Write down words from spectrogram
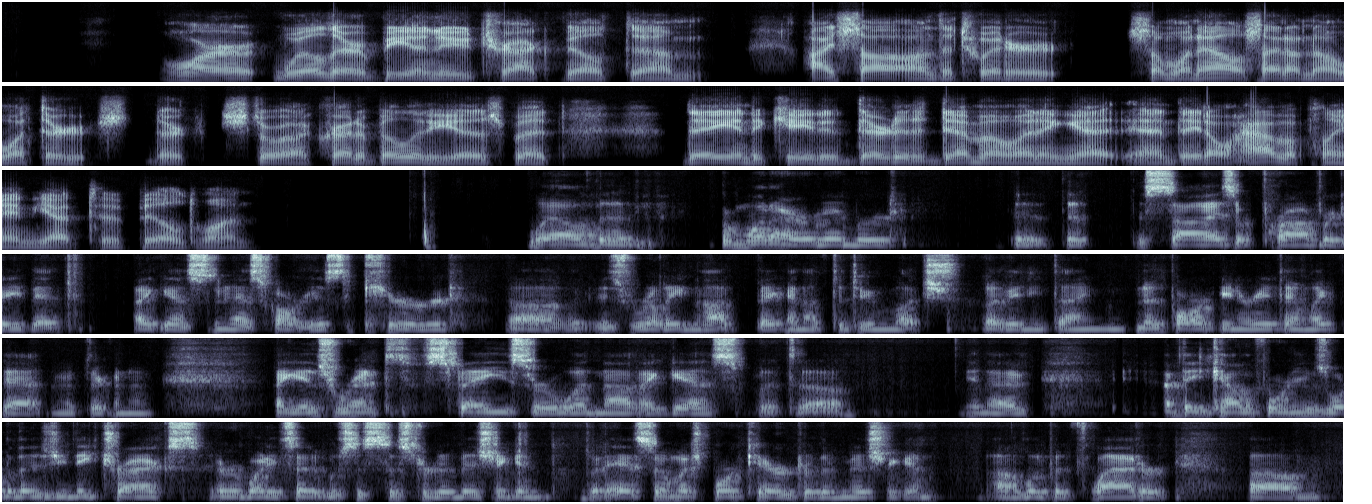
Or will there be a new track built? Um, I saw on the Twitter someone else. I don't know what their their uh, credibility is, but they indicated they're just demoing it and they don't have a plan yet to build one. Well, the from what I remembered, the, the, the size of property that I guess NASCAR has secured uh, is really not big enough to do much of anything. No parking or anything like that. And if they're going to, I guess, rent space or whatnot, I guess. But, uh, you know, I think California was one of those unique tracks. Everybody said it was the sister to Michigan, but it has so much more character than Michigan, uh, a little bit flatter. Um,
